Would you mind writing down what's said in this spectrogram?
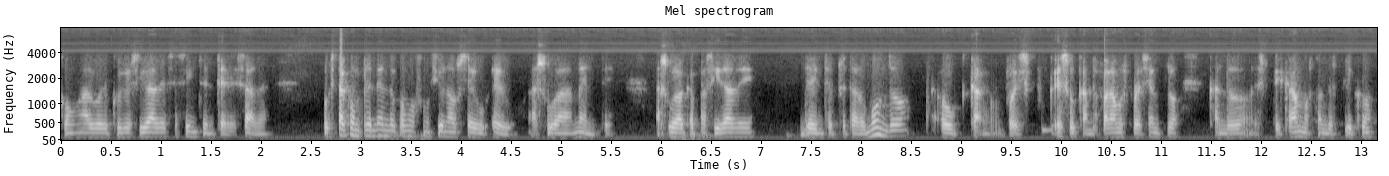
con algo de curiosidade se sente interesada pois está comprendendo como funciona o seu eu, a súa mente, a súa capacidade de interpretar o mundo, ou pois eso cando falamos, por exemplo, cando explicamos, cando explico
